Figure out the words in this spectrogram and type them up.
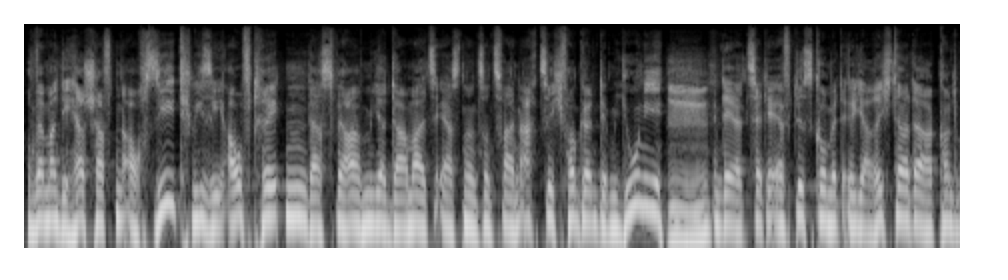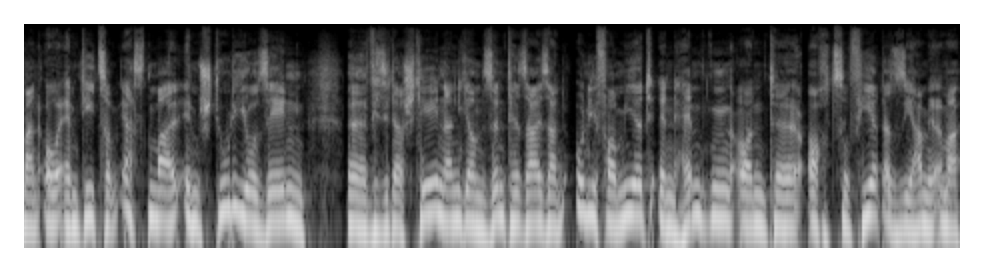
Und wenn man die Herrschaften auch sieht, wie sie auftreten, das war mir damals erst 1982 vergönnt im Juni mhm. in der ZDF-Disco mit Ilja Richter. Da konnte man OMD zum ersten Mal im Studio sehen, äh, wie sie da stehen an ihrem Synthesizern uniformiert in Hemden und äh, auch zu viert. Also sie haben ja immer,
